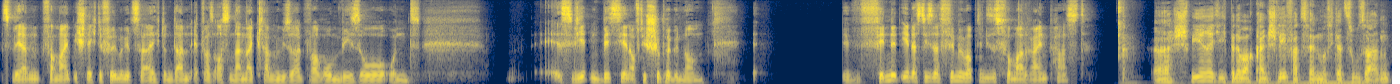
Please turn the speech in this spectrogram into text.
es werden vermeintlich schlechte Filme gezeigt und dann etwas auseinanderklamüsert, warum, wieso und es wird ein bisschen auf die Schippe genommen. Findet ihr, dass dieser Film überhaupt in dieses Format reinpasst? Äh, schwierig. Ich bin aber auch kein Schläferz-Fan, muss ich dazu sagen.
